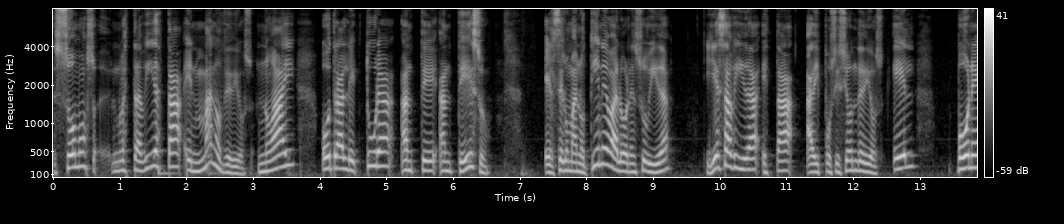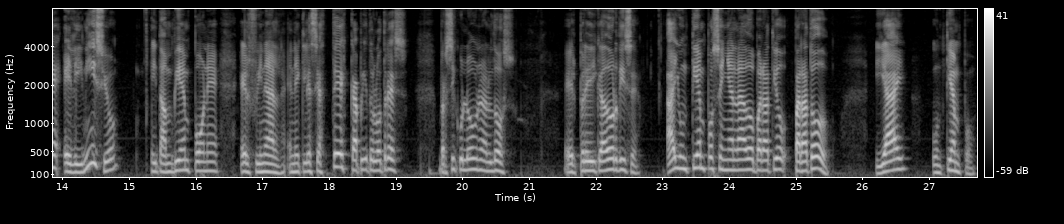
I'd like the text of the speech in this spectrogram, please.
somos, nuestra vida está en manos de Dios. No hay otra lectura ante, ante eso. El ser humano tiene valor en su vida y esa vida está a disposición de Dios. Él pone el inicio y también pone el final. En Eclesiastés capítulo 3, versículo 1 al 2, el predicador dice, hay un tiempo señalado para, para todo y hay un tiempo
